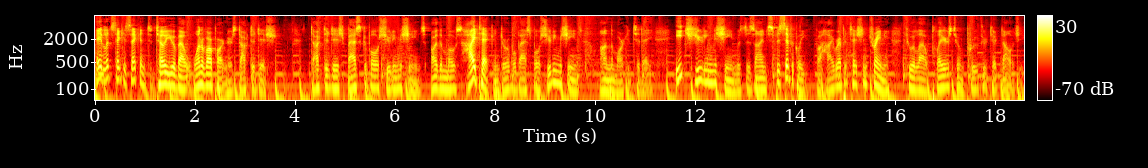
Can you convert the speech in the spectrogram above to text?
Hey, let's take a second to tell you about one of our partners, Dr. Dish. Dr. Dish basketball shooting machines are the most high tech and durable basketball shooting machines on the market today. Each shooting machine was designed specifically for high repetition training to allow players to improve through technology.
